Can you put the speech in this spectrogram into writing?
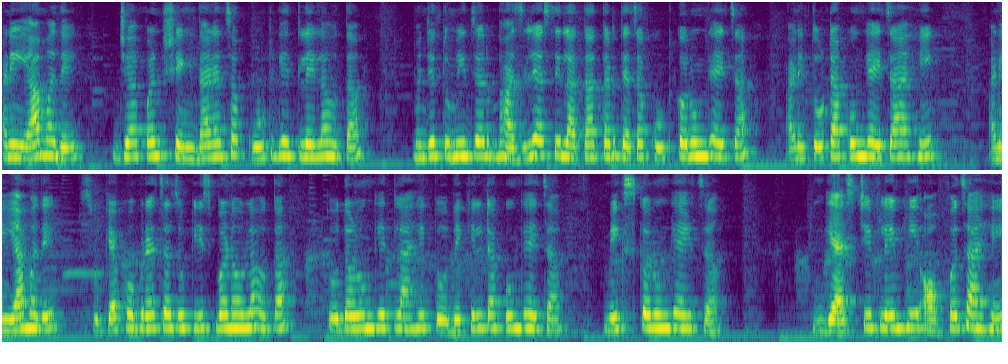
आणि यामध्ये जे आपण शेंगदाण्याचा कूट घेतलेला होता म्हणजे तुम्ही जर भाजले असतील आता तर त्याचा कूट करून घ्यायचा आणि तो टाकून घ्यायचा आहे. आणि यामध्ये सुक्या खोबऱ्याचा जो किस बनवला होता तो दळून घेतला आहे. तो देखील टाकून घ्यायचा मिक्स करून घ्यायचं. गॅसची फ्लेम ही ऑफच आहे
